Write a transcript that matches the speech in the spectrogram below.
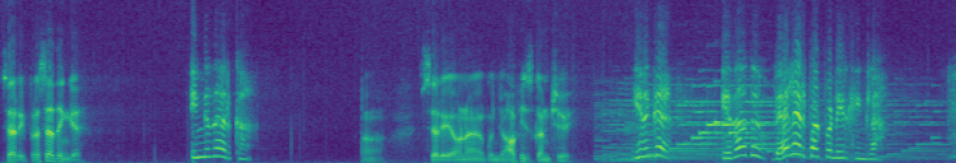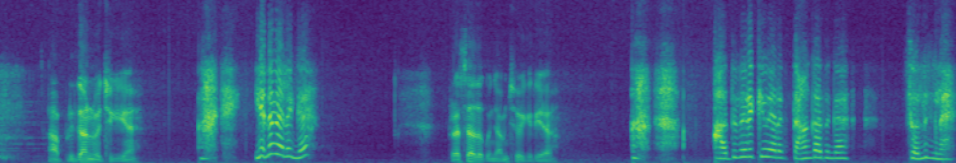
சரி பிரசாத் இங்க இங்கதான் இருக்கான். சரி அவனை கொஞ்சம் ஆபீஸ்க்கு அனுப்பிச்சு வை. என்னங்க ஏதாவது வேலை ஏற்பாடு பண்ணிருக்கீங்களா? அப்படிதான் வச்சுக்கிய. என்ன வேலைங்க? பிரசாதை கொஞ்சம் அனுப்பிச்சு வைக்கிறியா? அது வரைக்கும் எனக்கு தாங்காதுங்க. சொல்லுங்களேன்.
